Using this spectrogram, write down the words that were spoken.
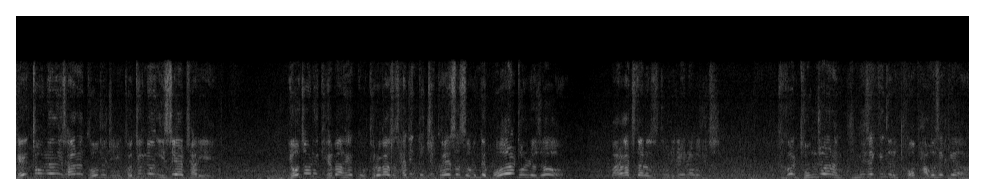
대통령이 사는 거주지, 대통령이 있어야 할 자리 여전히 개방했고 들어가서 사진도 찍고 했었어. 근데 뭘 돌려줘? 말같이 따라서 도리를 해나가 주지. 그걸 동조하는 국민 새끼들은 더 바보 새끼야.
